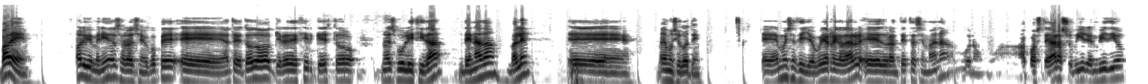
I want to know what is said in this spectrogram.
Vale, hola y bienvenidos, ahora señor Cope. Eh, antes de todo, quiero decir que esto no es publicidad de nada, ¿vale? Eh, vaya musicote. Eh, es muy sencillo, voy a regalar eh, durante esta semana, bueno, a postear, a subir en vídeo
